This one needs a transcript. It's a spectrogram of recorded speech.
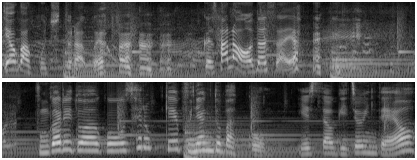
띄워갖고 주더라고요. 그래서 하나 얻었어요. 분갈이도 하고 새롭게 분양도 받고 일석이조인데요.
